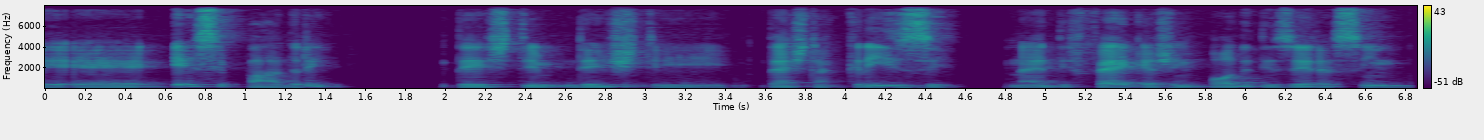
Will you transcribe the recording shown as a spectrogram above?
É, esse padre deste, deste, desta crise né, de fé, que a gente pode dizer assim,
